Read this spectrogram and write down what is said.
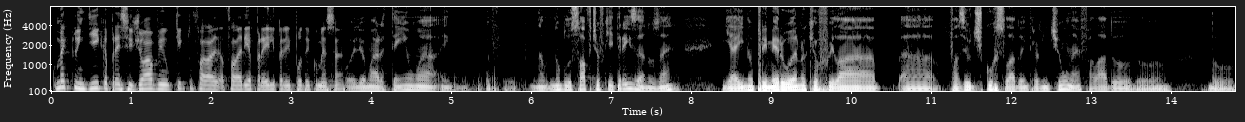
Como é que tu indica para esse jovem, o que, que tu falaria para ele para ele poder começar? Olha, Leomar, tem uma... No Bluesoft eu fiquei três anos, né? E aí no primeiro ano que eu fui lá uh, fazer o discurso lá do Entra 21, né? Falar do, do, do...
